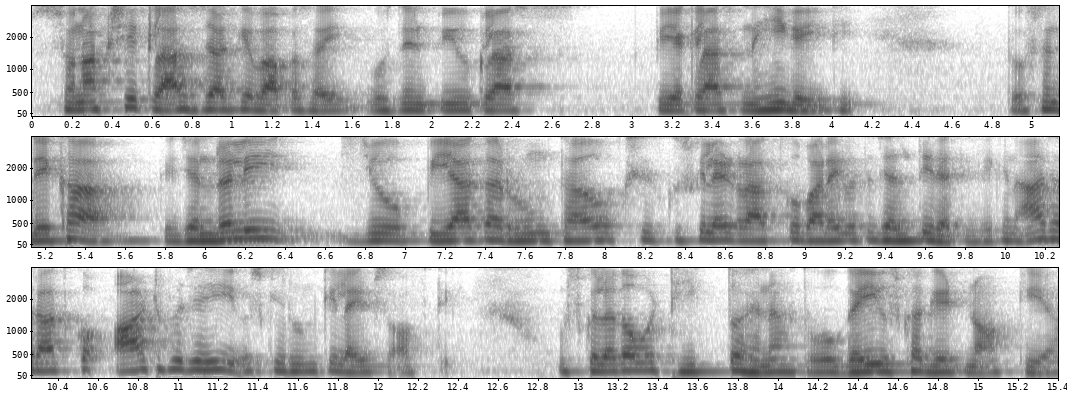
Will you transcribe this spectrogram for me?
सोनाक्षी क्लास जाके वापस आई। उस दिन पीयू क्लास, पिया क्लास नहीं गई थी। तो उसने देखा कि जनरली जो पिया का रूम था उसकी लाइट रात को बारह बजे तो जलती रहती लेकिन आज रात को आठ बजे ही उसके रूम की लाइट्स ऑफ़ थी। उसको लगा वो ठीक तो है ना तो वो गई, उसका गेट नॉक किया।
